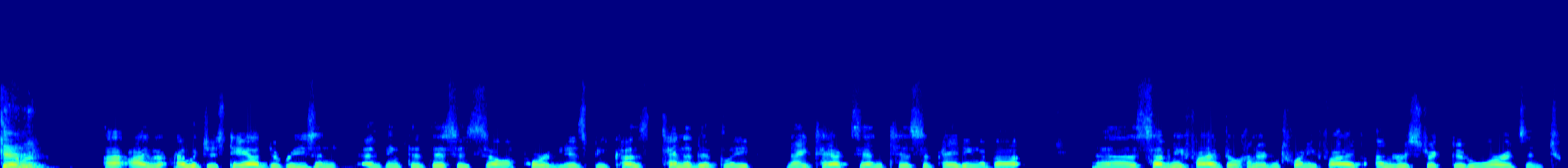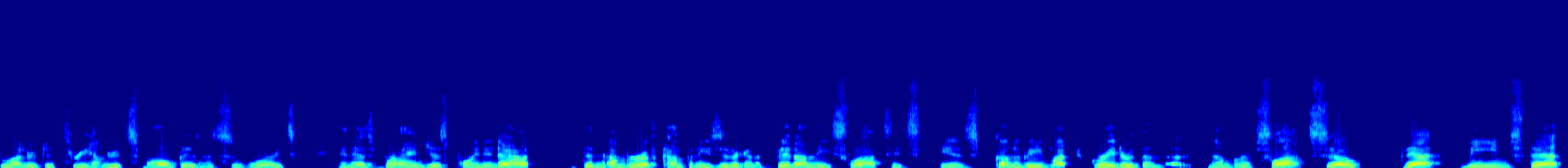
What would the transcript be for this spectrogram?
Cameron. I, I would just add the reason I think that this is so important is because tentatively NITAAC's anticipating about uh, 75 to 125 unrestricted awards and 200 to 300 small business awards. And as Brian just pointed out, the number of companies that are going to bid on these slots is, is going to be much greater than the number of slots. So that means that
